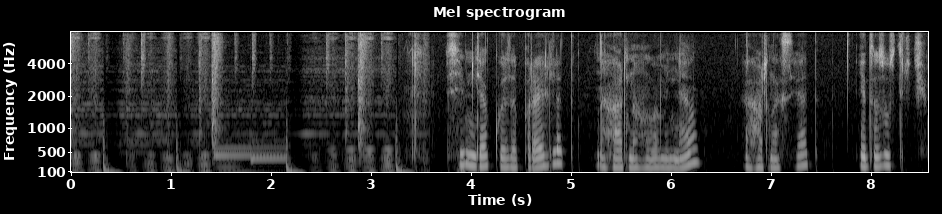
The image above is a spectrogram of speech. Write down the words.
So then? Всім дякую за перегляд, гарного вам дня, гарних свят і до зустрічі!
